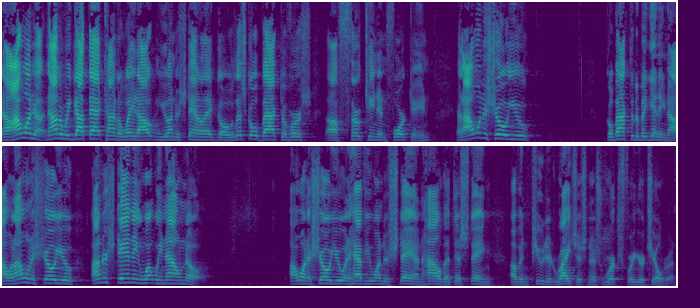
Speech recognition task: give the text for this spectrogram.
Now, I want to, now that we got that kind of laid out and you understand how that goes, let's go back to verse uh, 13 and 14. And I want to show you go back to the beginning now, and I want to show you, understanding what we now know. I want to show you and have you understand how that this thing of imputed righteousness works for your children.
